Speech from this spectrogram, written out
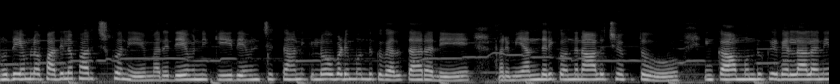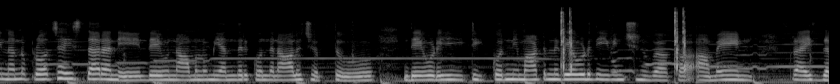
హృదయంలో పదిలపరుచుకొని మరి దేవునికి దేవుని చిత్తానికి లోబడి ముందుకు వెళ్తారని మరి మీ అందరికీ వందనాలు చెప్తూ ఇంకా ముందుకు వెళ్ళాలని నన్ను ప్రోత్సహిస్తారని దేవుని నామలు మీ అందరికీ వందనాలు చెప్తూ దేవుడి ఇటు కొన్ని మాటల్ని దేవుడు దీవించునుగాక. ఆమెన్. ప్రైజ్ ద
